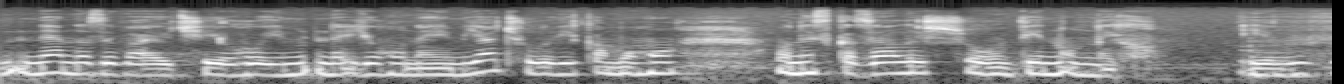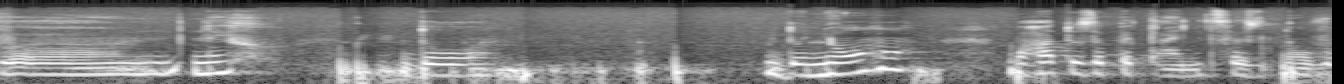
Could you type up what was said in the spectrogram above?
не називаючи його його на ім'я чоловіка мого, вони сказали, що він у них, і в них до, до нього. Багато запитань. Це знову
